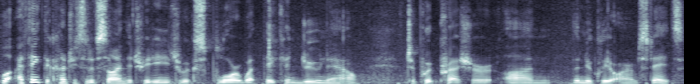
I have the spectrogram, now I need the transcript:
Well, I think the countries that have signed the treaty need to explore what they can do now to put pressure on the nuclear armed states.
